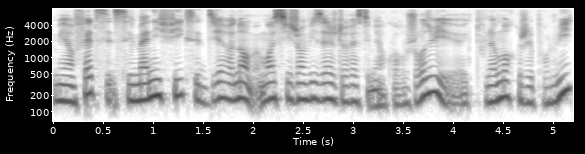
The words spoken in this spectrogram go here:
mais en fait c'est magnifique, c'est de dire non, moi si j'envisage de rester, mais encore aujourd'hui, avec tout l'amour que j'ai pour lui,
